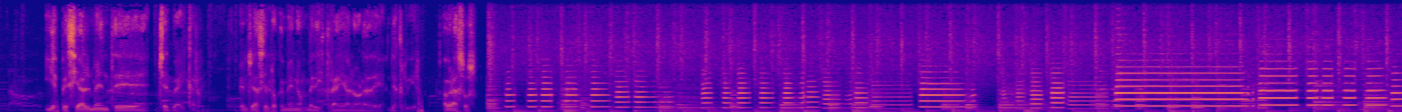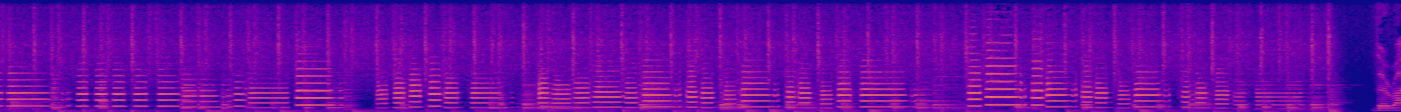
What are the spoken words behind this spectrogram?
y especialmente Chet Baker. El jazz es lo que menos me distrae a la hora de, de escribir. Abrazos.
